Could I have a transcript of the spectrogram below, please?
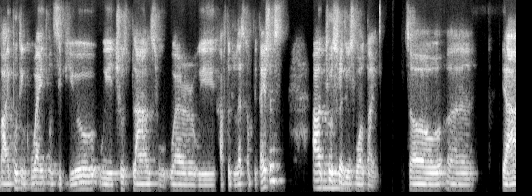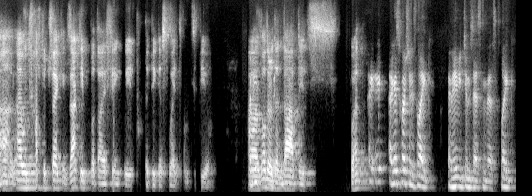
by putting weight on CPU, we choose plans where we have to do less computations and choose reduce wall time. So uh, yeah, I, I, would have to check exactly, but I think we put the biggest weight on CPU. And other than that, it's go ahead. I, I guess the question is like, maybe Jim's asking this, like,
